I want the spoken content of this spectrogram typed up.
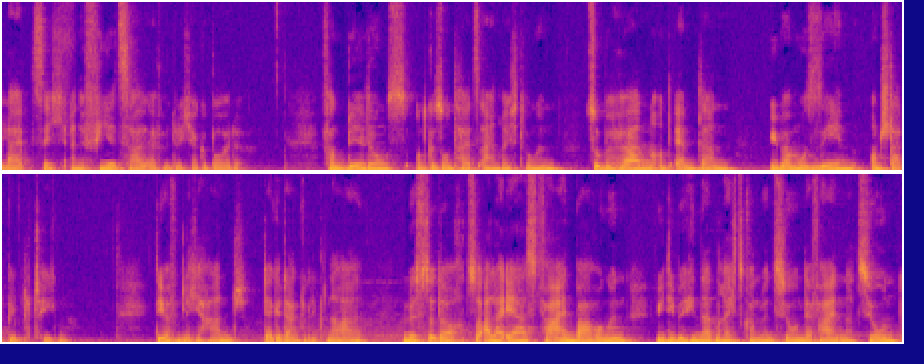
Leipzig eine Vielzahl öffentlicher Gebäude. Von Bildungs- und Gesundheitseinrichtungen zu Behörden und Ämtern über Museen und Stadtbibliotheken. Die öffentliche Hand, der Gedanke liegt nahe, müsste doch zuallererst Vereinbarungen wie die Behindertenrechtskonvention der Vereinten Nationen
